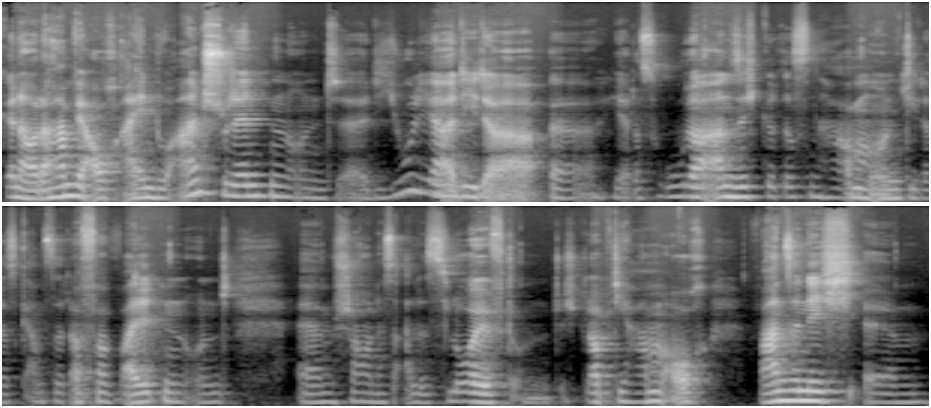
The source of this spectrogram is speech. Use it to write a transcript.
genau, da haben wir auch einen dualen Studenten und äh, die Julia, die da äh, ja das Ruder an sich gerissen haben und die das Ganze da verwalten und ähm, schauen, dass alles läuft. Und ich glaube, die haben auch wahnsinnig ähm,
